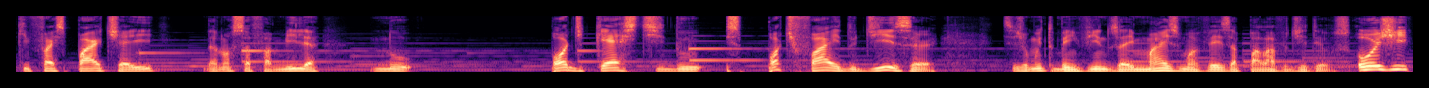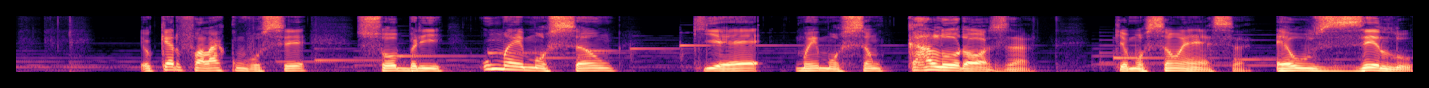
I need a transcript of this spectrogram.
que faz parte aí da nossa família no podcast do Spotify, do Deezer. Sejam muito bem-vindos aí mais uma vez à Palavra de Deus. Hoje eu quero falar com você sobre uma emoção que é uma emoção calorosa. Que emoção é essa? É o zelo.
